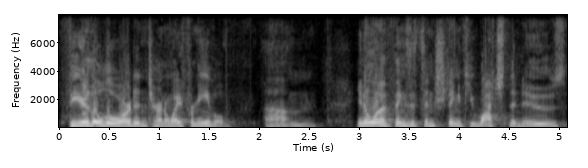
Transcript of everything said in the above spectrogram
fear the Lord and turn away from evil. Um, you know, one of the things that's interesting if you watch the news,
